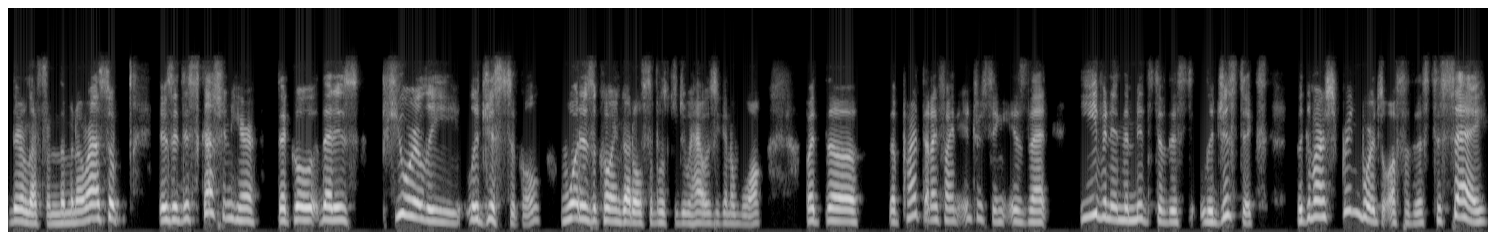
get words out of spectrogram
there left from the menorah. So there's a discussion here that go that is purely logistical. What is the Kohen Gadol supposed to do? How is he going to walk? But the the part that I find interesting is that even in the midst of this logistics, the Gemara springboards off of this to say,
